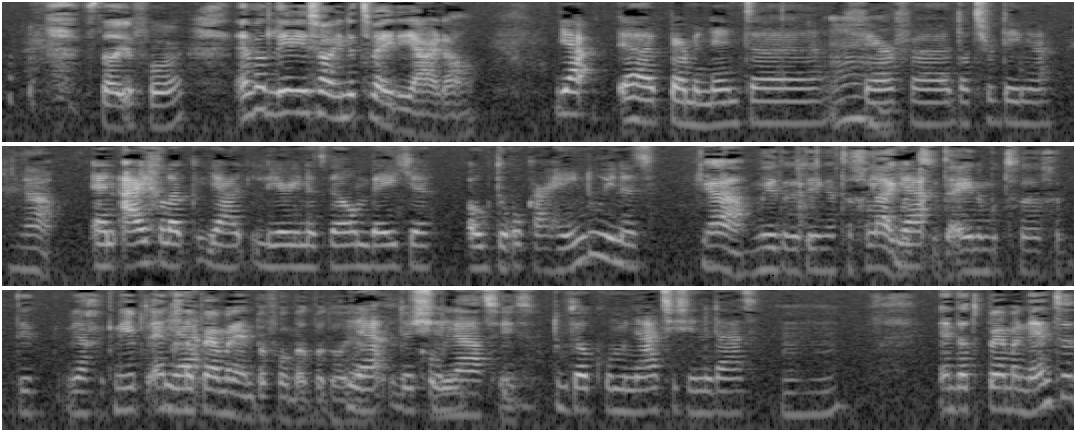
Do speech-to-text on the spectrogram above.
Stel je voor. En wat leer je zo in het tweede jaar dan? Ja, eh, permanenten, verven, dat soort dingen. Ja, En eigenlijk ja, leer je het wel een beetje, ook door elkaar heen doe je het. Ja meerdere dingen tegelijk. Ja. Want het ene moet eh, ge- dit, ja, geknipt en Ja. permanent bijvoorbeeld bedoel je? Ja, dus Combinaties. je doet ook combinaties inderdaad. Mhm. En dat permanente,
